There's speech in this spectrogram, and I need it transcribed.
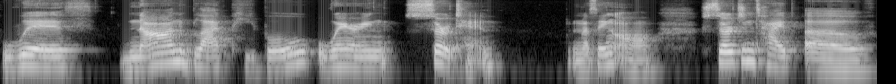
with non Black people wearing certain I'm not saying all, certain type of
